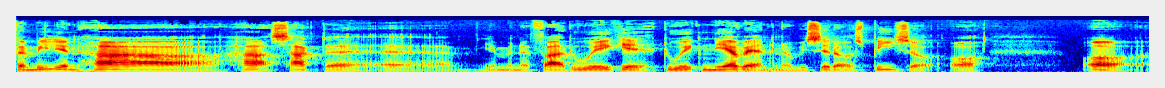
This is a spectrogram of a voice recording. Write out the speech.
Familien har, har sagt, at, at jamen, far, du er, ikke, du er ikke nærværende, når vi sætter og spiser, og, og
